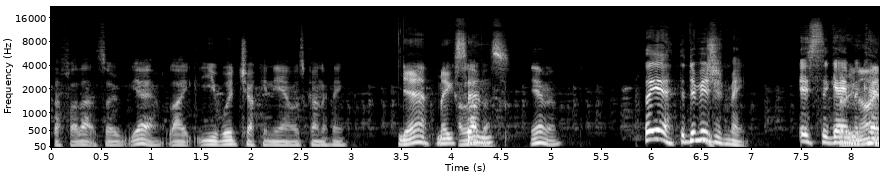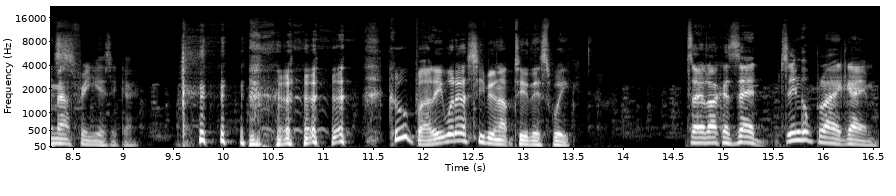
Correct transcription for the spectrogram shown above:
stuff like that. So yeah, like you would chuck in the hours, kind of thing. Yeah, makes I sense. Yeah, man. But yeah, the Division, mate. It's the game Very that came out three years ago. cool, buddy. What else have you been up to this week? So, like I said, single player game,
